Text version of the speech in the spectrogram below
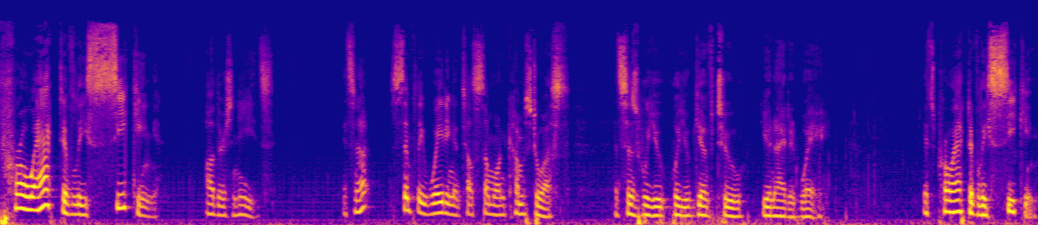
proactively seeking others' needs. It's not simply waiting until someone comes to us and says, Will you, will you give to United Way? It's proactively seeking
